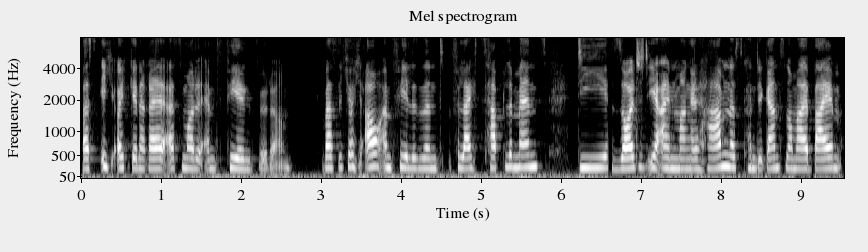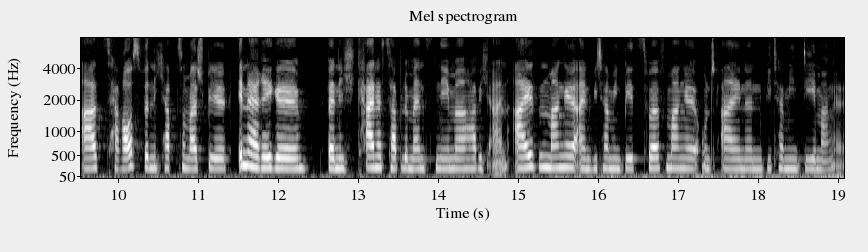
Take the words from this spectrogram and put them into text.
was ich euch generell als Model empfehlen würde. Was ich euch auch empfehle, sind vielleicht Supplements, die solltet ihr einen Mangel haben. Das könnt ihr ganz normal beim Arzt herausfinden. Ich habe zum Beispiel in der Regel wenn ich keine Supplements nehme, habe ich einen Eisenmangel, einen Vitamin B12-Mangel und einen Vitamin D-Mangel.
